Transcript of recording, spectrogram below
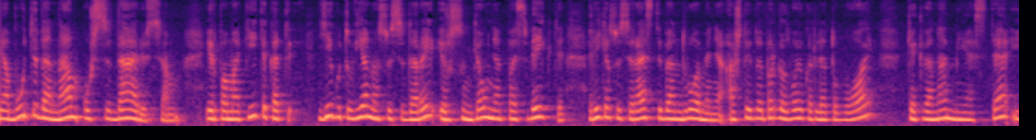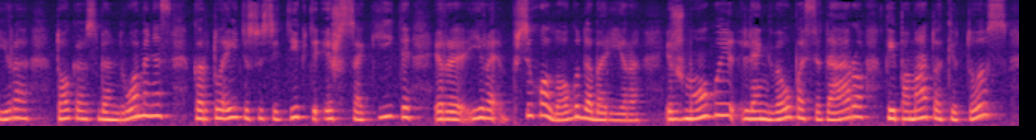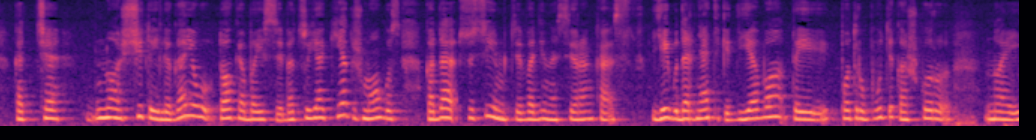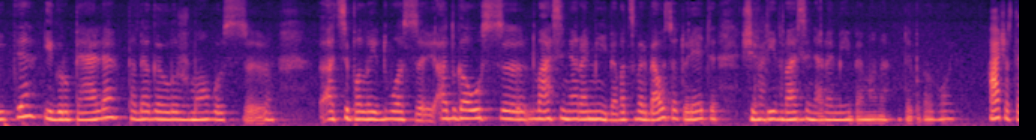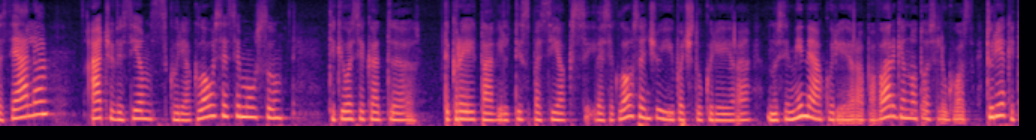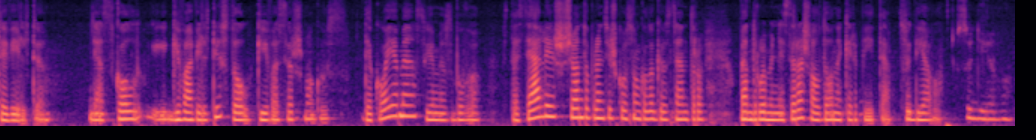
nebūti vienam užsidariusiam ir pamatyti, kad Jeigu tu vienas susidarai ir sunkiau net pasveikti, reikia susirasti bendruomenę. Aš tai dabar galvoju, kad Lietuvoje kiekvienam mieste yra tokios bendruomenės, kartu eiti, susitikti, išsakyti ir yra psichologų dabar yra. Ir žmogui lengviau pasidaro, kai pamato kitus, kad čia nuo šitai lyga jau tokia baisi, bet su ją kiek žmogus, kada susimti vadinasi rankas. Jeigu dar netiki Dievo, tai po truputį kažkur nueiti į grupelę, tada gal žmogus e, atsipalaiduos, atgaus e, dvasinę ramybę. Vat svarbiausia turėti širdį dvasinę ramybę, man taip galvoju. Ačiū Staselė. Ačiū visiems, kurie klausėsi mūsų. Tikiuosi, kad e, tikrai ta viltis pasieks besiklausančių, ypač tų, kurie yra nusiminę, kurie yra pavargę nuo tos lygos. Turėkite viltį, nes kol gyva viltis, tol gyvas ir žmogus. Dėkojame, su jumis buvo Staselė iš Švento Pranciškaus onkologijos centro bendruomenės ir aš Aldona Kerpytė. Su Dievu. Su Dievu.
